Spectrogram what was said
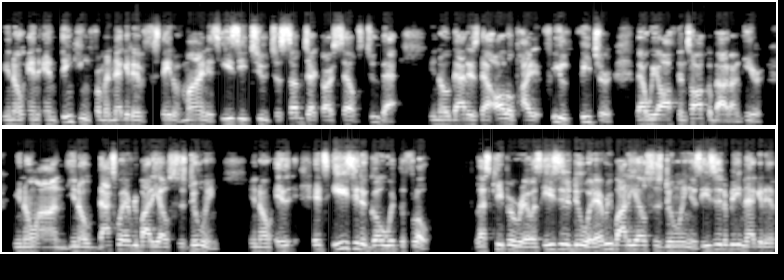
you know, and, and thinking from a negative state of mind, it's easy to to subject ourselves to that. You know, that is that autopilot feature that we often talk about on here, you know, on, you know, that's what everybody else is doing. You know, it, it's easy to go with the flow Let's keep it real. It's easy to do what everybody else is doing. It's easy to be negative.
